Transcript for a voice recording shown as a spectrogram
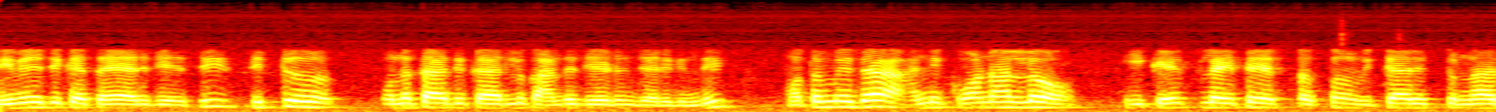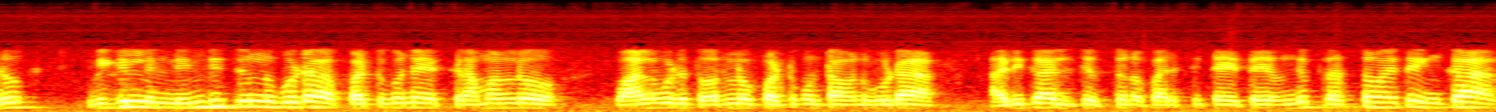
నివేదిక తయారు చేసి సిట్టు ఉన్నతాధికారులకు అందజేయడం జరిగింది. మొత్తం మీద అన్ని కోణాల్లో ఈ కేసులు అయితే ప్రస్తుతం విచారిస్తున్నారు. మిగిలిన నిందితులను కూడా పట్టుకునే క్రమంలో వాళ్ళని కూడా త్వరలో పట్టుకుంటామని కూడా అధికారులు చెప్తున్న పరిస్థితి అయితే ఉంది. ప్రస్తుతం అయితే ఇంకా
